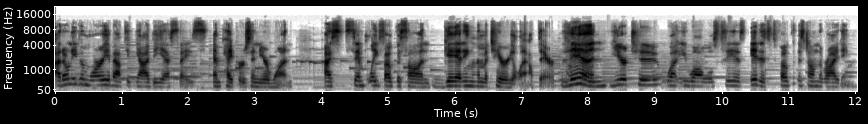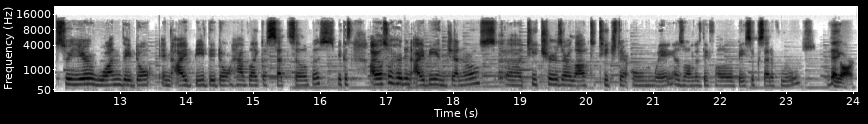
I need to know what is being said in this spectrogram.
I don't even worry about the IB essays and papers in year one. I simply focus on getting the material out there. Then, year two, what you all will see is it is focused on the writing. So, year one, they don't, in IB, they don't have like a set syllabus because I also heard in IB in general, uh, teachers are allowed to teach their own way as long as they follow a basic set of rules. They are.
